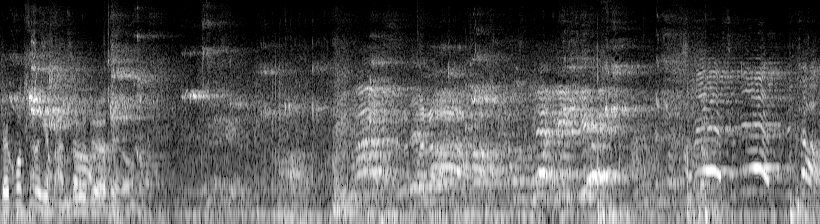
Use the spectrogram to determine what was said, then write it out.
백코트하게 만들어줘야 돼요. 수비해 수비해 진짜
